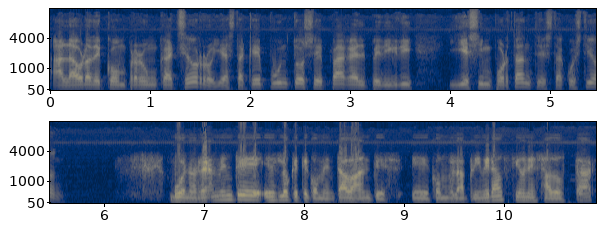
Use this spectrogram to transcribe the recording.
a la hora de comprar un cachorro y hasta qué punto se paga el pedigrí. Y es importante esta cuestión. Bueno, realmente es lo que te comentaba antes. Eh, como la primera opción es adoptar,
